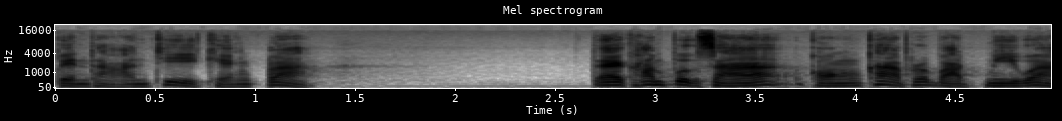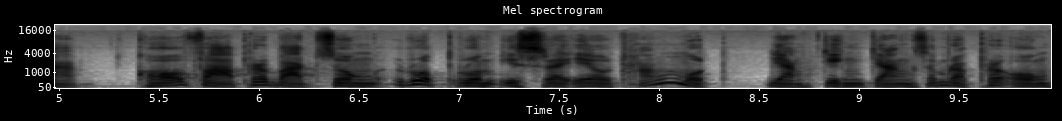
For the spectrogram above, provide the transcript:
เป็นทหารที่แข็งกล้า แต่คำปรึกษาของข้าพระบาทมีว่า ขอฝ่าพระบาททรงรวบรวมอิสราเอลทั้งหมดอย่างจริงจังสำหรับพระองค์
